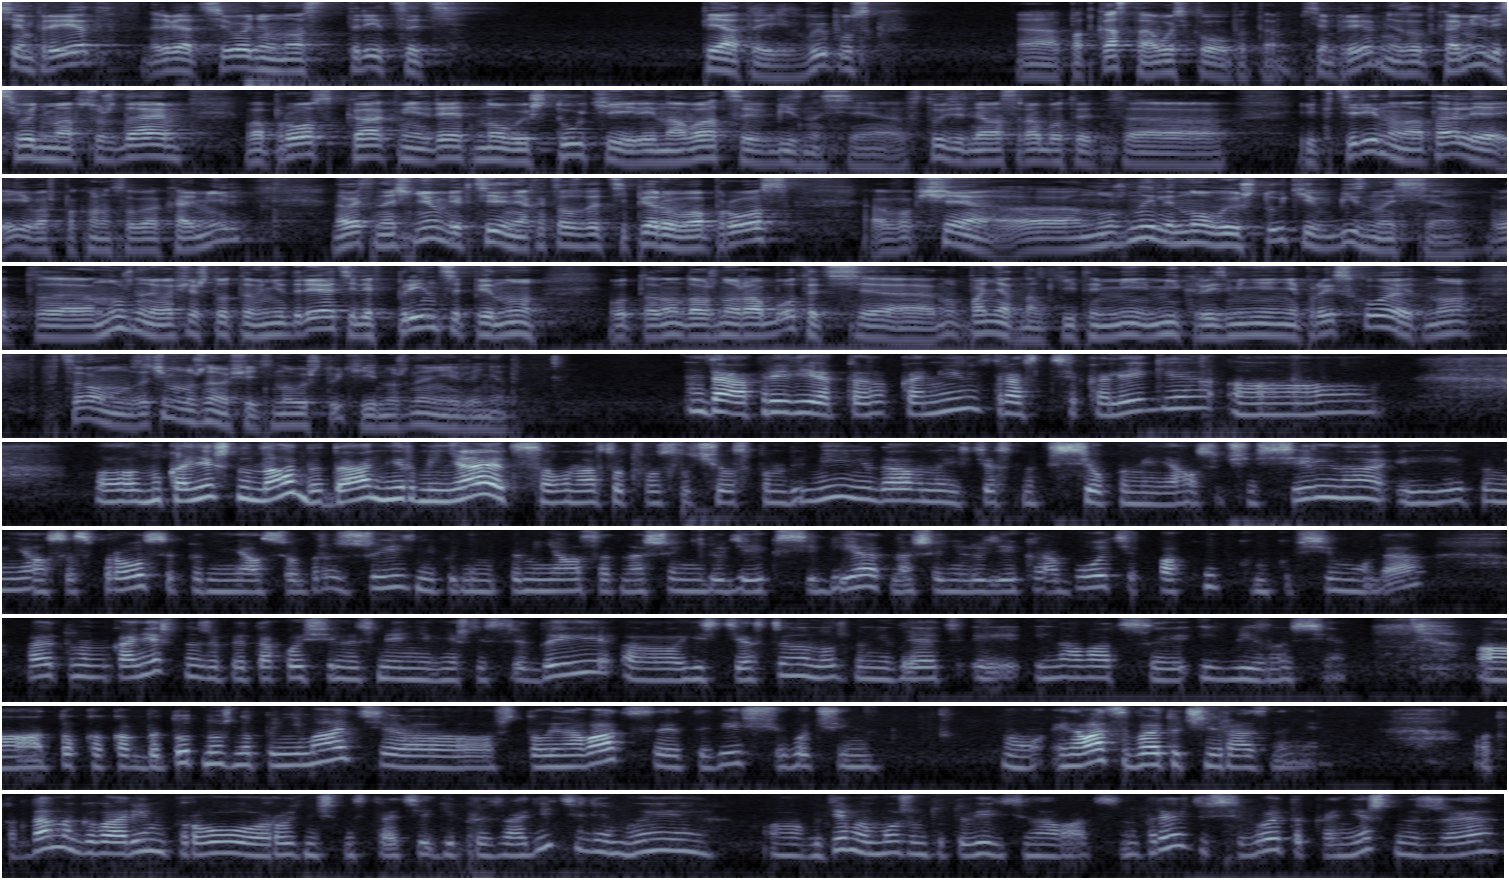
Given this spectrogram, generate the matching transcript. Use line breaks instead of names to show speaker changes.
Всем привет. Ребят, сегодня у нас 35-й выпуск э, подкаста «Авоська опыта». Всем привет, меня зовут Камиль, и сегодня мы обсуждаем вопрос, как внедрять новые штуки или инновации в бизнесе. В студии для вас работает э, Екатерина, Наталья и ваш покорный слуга Камиль. Давайте начнем. Екатерина, я хотел задать тебе первый вопрос – вообще, э, нужны ли новые штуки в бизнесе? Вот э, нужно ли вообще что-то внедрять? Или в принципе, ну, вот оно должно работать, э, ну, понятно, какие-то ми- микроизменения происходят, но в целом, зачем нужны вообще эти новые штуки и нужны они или нет?
Да, привет, Камиль, здравствуйте, коллеги. А, ну, конечно, надо, да, мир меняется. У нас тут вот случилась пандемия недавно, естественно, все поменялось очень сильно, и поменялся спрос, и поменялся образ жизни, поменялось отношение людей к себе, отношение людей к работе, к покупкам, ко всему, да. Поэтому, конечно же, при такой сильной смене внешней среды, а, естественно, нужно внедрять и инновации и в бизнесе. А, только как бы тут нужно понимать, что инновации – это вещи очень… Ну, инновации бывают очень разными. Вот когда мы говорим про розничные стратегии производителей, мы, а, где мы можем тут увидеть инновации? Ну, прежде всего, это, конечно же,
